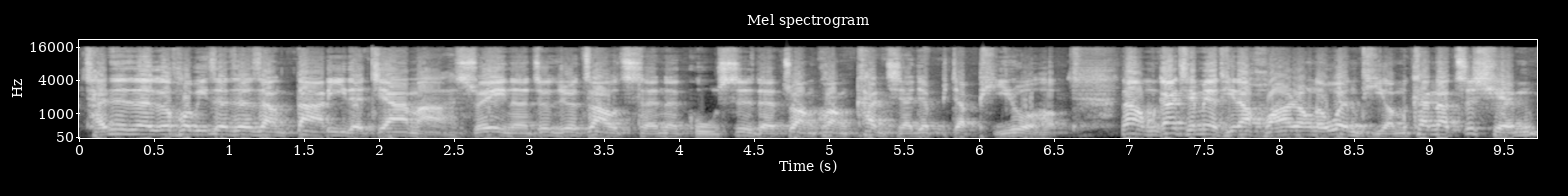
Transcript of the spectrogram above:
财政这个货币政策上大力的加码，所以呢，这就造成了股市的状况看起来就比较疲弱哈。那我们刚才前面有提到华融的问题，我们看到之前。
